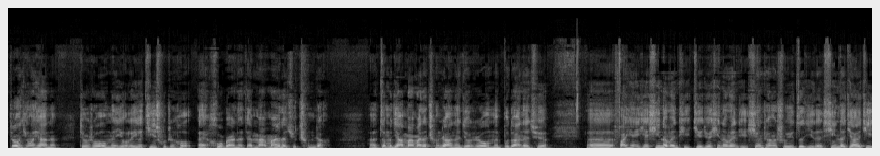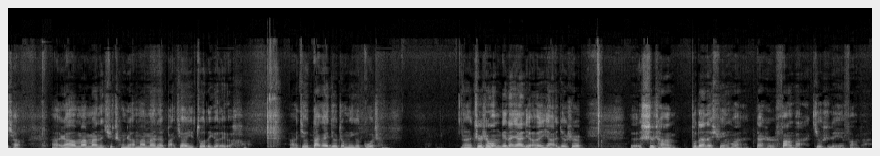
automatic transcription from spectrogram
这种情况下呢，就是说我们有了一个基础之后，哎，后边呢再慢慢的去成长啊。怎么讲慢慢的成长呢？就是我们不断的去呃发现一些新的问题，解决新的问题，形成属于自己的新的交易技巧啊，然后慢慢的去成长，慢慢的把交易做得越来越好啊，就大概就这么一个过程。嗯，这是我们跟大家聊一下，就是呃市场。不断的循环，但是方法就是这些方法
